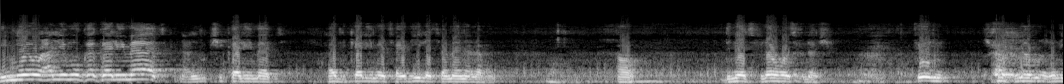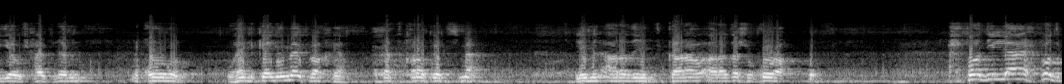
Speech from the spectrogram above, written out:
إني أعلمك كلمات. نعلمك شي كلمات. هذه الكلمات هذه لا ثمن له. ها الدنيا تفنى وما تفناش فين؟ شحال فينا من غنية وشحال فينا من القرون وهذه الكلمات باقية. كتقرأ وكتسمع. لمن أراد يذكر وأراد شكورا احفظ الله يحفظك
